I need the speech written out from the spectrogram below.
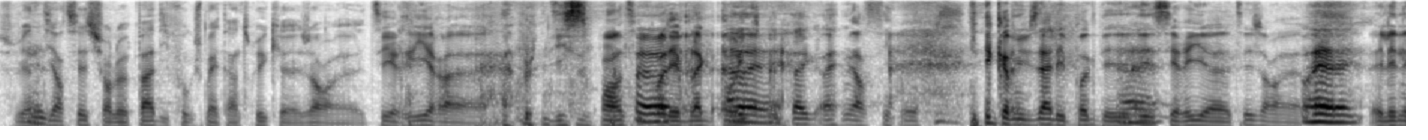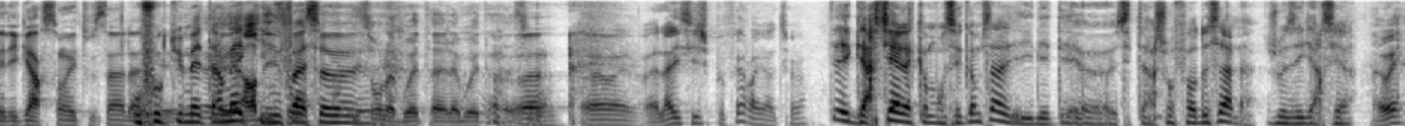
Je viens de dire, tu sais, sur le pad, il faut que je mette un truc, euh, genre, tu sais, rire, euh, applaudissements, tu sais, pour les blagues pourries. Ouais. ouais, merci. C'est comme ils faisaient à l'époque des, ouais. des séries, tu sais, genre, ouais, Hélène et les garçons et tout ça. Là, Ou faut que tu mettes un mec qui nous fasse. Euh... la boîte à la boîte. À ouais, ouais, Là, ici, je peux faire, regarde, tu vois. Tu sais, Garcia, il a commencé comme ça. Il était, c'était un chauffeur de salle, José Garcia. Ah ouais?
